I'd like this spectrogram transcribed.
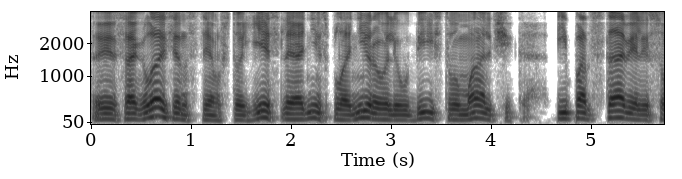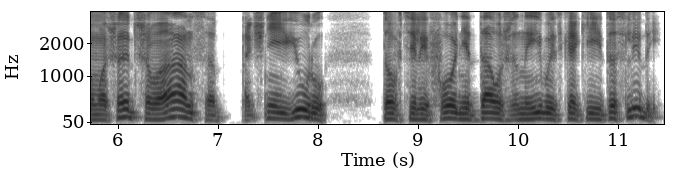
Ты согласен с тем, что если они спланировали убийство мальчика и подставили сумасшедшего Анса, точнее Юру, то в телефоне должны быть какие-то следы?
